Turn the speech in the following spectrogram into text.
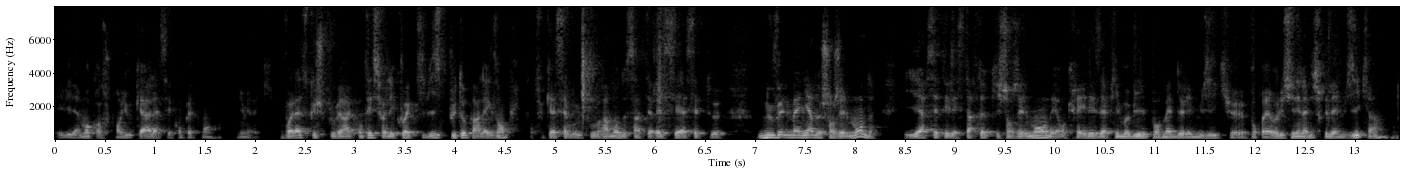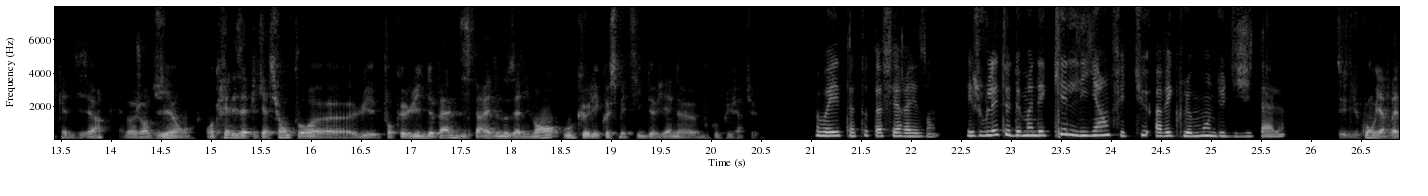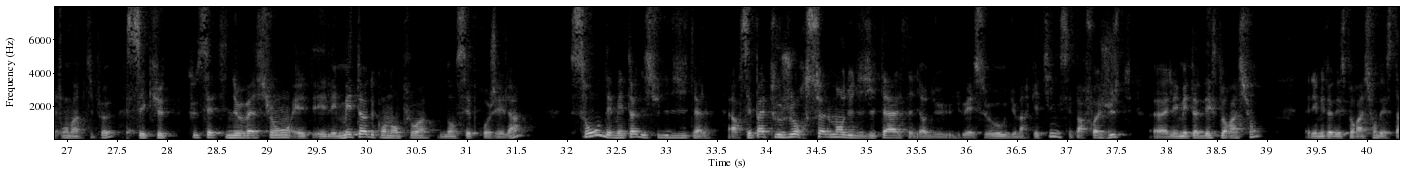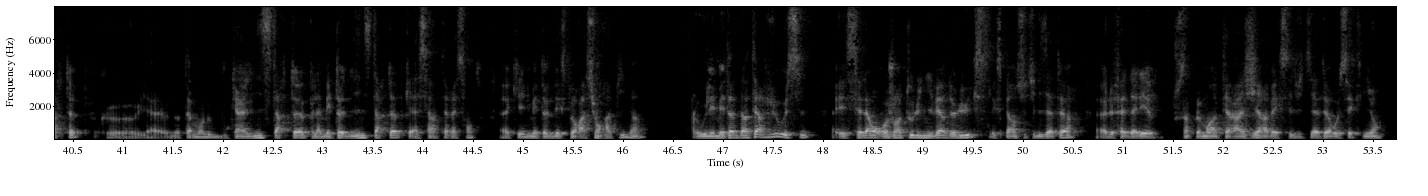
Évidemment, quand je prends Yuka, là, c'est complètement numérique. Voilà ce que je pouvais raconter sur l'éco-activisme, plutôt par l'exemple. En tout cas, ça vaut le coup vraiment de s'intéresser à cette euh, nouvelle manière de changer le monde. Hier, c'était les startups qui changeaient le monde et ont créé des applis mobiles pour mettre de la musique, euh, pour révolutionner l'industrie de la musique, hein, dans cas de Deezer. Ben, aujourd'hui, on, on, crée des applications pour, euh, pour que l'huile de palme disparaisse de nos aliments ou que les cosmétiques deviennent beaucoup plus vertueux. Oui, tu as tout à fait raison. Et je voulais te demander quel lien fais-tu avec le monde du digital? Du coup on vient de répondre un petit peu, c'est que toute cette innovation et, les méthodes qu'on emploie dans ces projets-là sont des méthodes issues du digital. Alors c'est pas toujours seulement du digital, c'est-à-dire du, SEO ou du marketing, c'est parfois juste euh, les méthodes d'exploration, les méthodes d'exploration des startups, il y a notamment le bouquin Lean Startup, la méthode Lean Startup qui est assez intéressante, euh, qui est une méthode d'exploration rapide. Hein ou les méthodes d'interview aussi. Et c'est là où on rejoint tout l'univers de l'UX, l'expérience utilisateur, euh, le fait d'aller tout simplement interagir avec ses utilisateurs ou ses clients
